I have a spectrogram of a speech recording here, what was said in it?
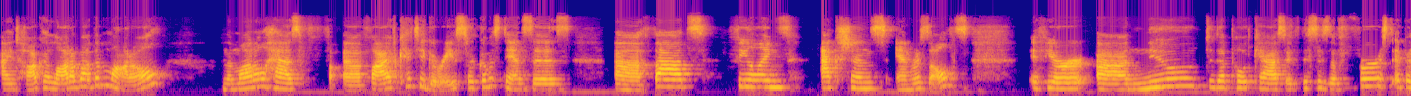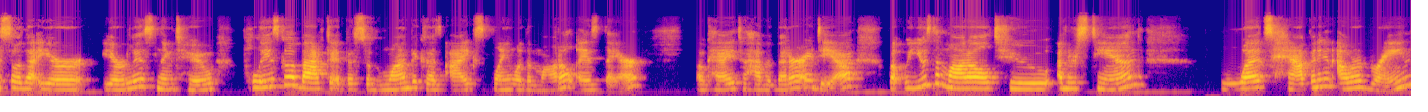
I talk a lot about the model. The model has f- uh, five categories circumstances, uh, thoughts, feelings, actions, and results if you're uh, new to the podcast if this is the first episode that you're you're listening to please go back to episode one because i explain what the model is there okay to have a better idea. But we use the model to understand what's happening in our brain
